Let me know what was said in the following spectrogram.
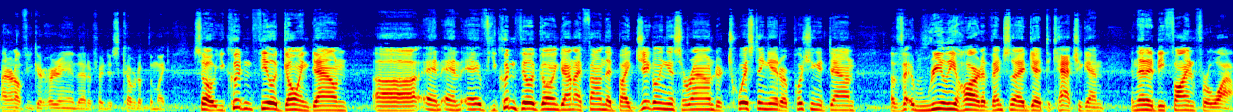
I don't know if you could hear any of that if I just covered up the mic. So you couldn't feel it going down, uh, and and if you couldn't feel it going down, I found that by jiggling this around or twisting it or pushing it down, really hard, eventually I'd get it to catch again, and then it'd be fine for a while.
